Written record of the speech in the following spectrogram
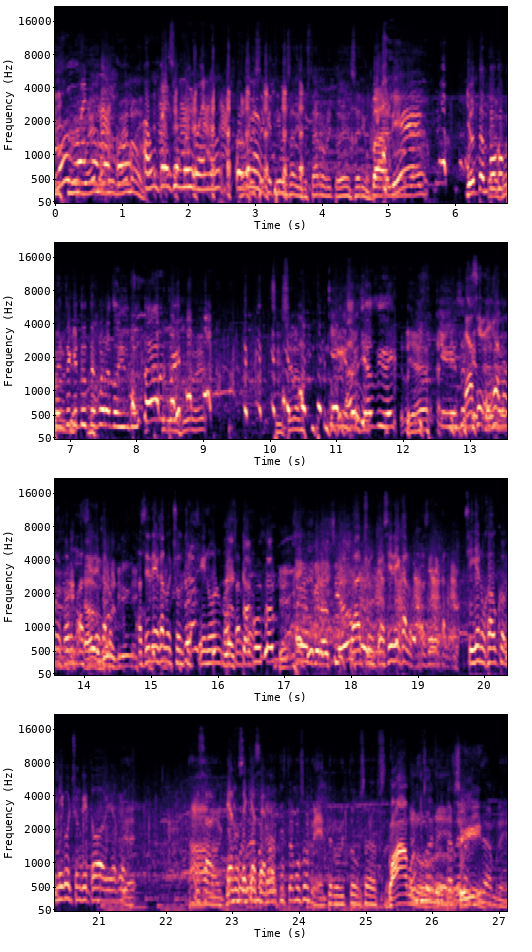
Muy Muy bueno, muy loco, bueno. A un precio muy bueno. No pensé que te ibas a disgustar, Rorrito, eh, en serio. Vale. Yo tampoco pensé que tú te fueras a disgustar, güey. Sinceramente, no. Así, así, déjalo. Ya. ¿Quién es el Así que- déjalo así Ah, mejor déjalo. así. Déjalo, chunque. si no, La está gozando, desgraciado. Así déjalo, así déjalo. Sigue enojado conmigo, chunque, todavía. fíjate. Ah, O sea, no, ya no sé qué hacer, Aquí estamos sonrientes, Rorrito. O sea, Vámonos, vamos a disfrutar de la sí. vida, hombre.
